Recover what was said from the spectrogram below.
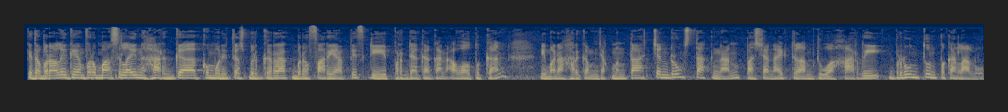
Kita beralih ke informasi lain, harga komoditas bergerak bervariatif di perdagangan awal pekan, di mana harga minyak mentah cenderung stagnan pasca naik dalam dua hari beruntun pekan lalu.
